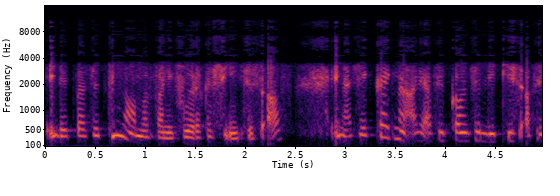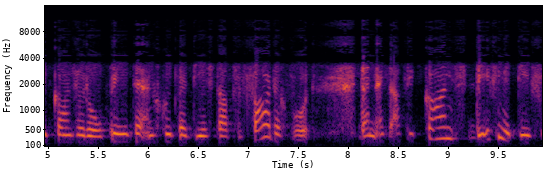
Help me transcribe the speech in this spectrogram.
en dit was 'n toename van die vorige sensus af. En as jy kyk na al die Afrikaanse liedjies, Afrikaanse rolprente en goed wat deesdae vervaardig word, dan is Afrikaans definitief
